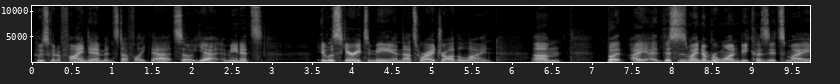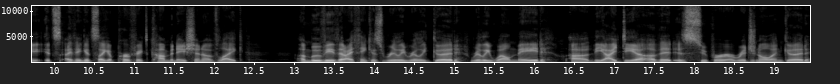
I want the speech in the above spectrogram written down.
who's going to find him and stuff like that so yeah i mean it's it was scary to me and that's where i draw the line um but I, I this is my number one because it's my it's i think it's like a perfect combination of like a movie that I think is really, really good, really well made. Uh, the idea of it is super original and good,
